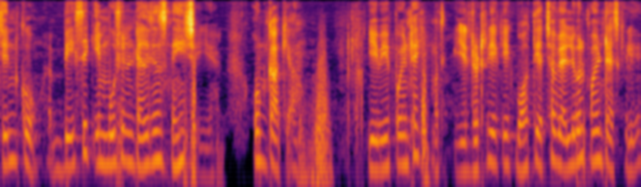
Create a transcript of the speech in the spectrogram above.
जिनको बेसिक इमोशनल इंटेलिजेंस नहीं चाहिए उनका क्या? ये भी एक पॉइंट है मतलब ये लिटरली एक, एक बहुत ही अच्छा वैल्यूबल पॉइंट है इसके लिए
